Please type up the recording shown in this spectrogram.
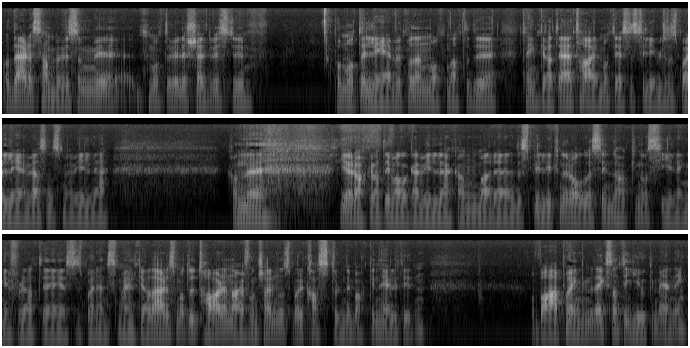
Og det er det samme som på en måte ville skjedd hvis du på en måte lever på den måten at du tenker at jeg tar imot Jesus tilgivelse, så bare lever jeg sånn som jeg vil. Jeg kan uh, gjøre akkurat de valgene jeg vil. Jeg kan bare, det spiller ikke noen rolle, synd du har ikke noe å si lenger. fordi at Jesus bare renser meg hele tida. Da er det som at du tar den iPhone-skjermen og så bare kaster du den i bakken hele tiden. Og hva er poenget med det? Det gir jo ikke mening.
